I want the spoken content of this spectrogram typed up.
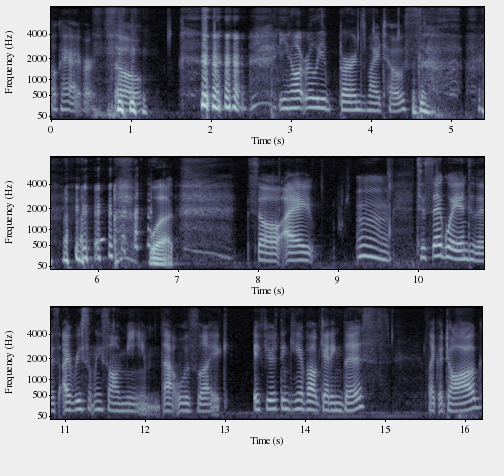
Okay, Ivor. So, you know what really burns my toast? What? So I, mm, to segue into this, I recently saw a meme that was like, if you're thinking about getting this, like a dog,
